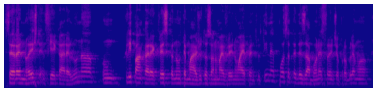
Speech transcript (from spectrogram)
se reînnoiește în fiecare lună. În clipa în care crezi că nu te mai ajută sau nu mai vrei, nu mai e pentru tine, poți să te dezabonezi fără nicio problemă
